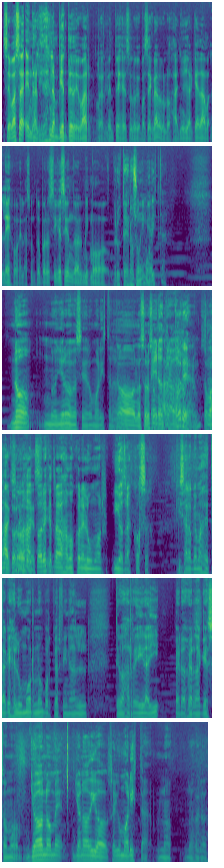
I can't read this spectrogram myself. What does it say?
Se basa en realidad en ambiente de bar, realmente es eso. Lo que pasa es claro, con los años ya queda lejos el asunto, pero sigue siendo el mismo, Pero ustedes no son humoristas. No, no, yo no me considero humorista. la verdad. No, nosotros somos actores, ¿no? Somos actores. Somos actores. actores sí. que trabajamos con el humor y otras cosas. Quizá lo que más destaca es el humor, ¿no? Porque al final te vas a reír ahí, pero es verdad que somos... Yo no me yo no digo soy humorista, no, no es verdad.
